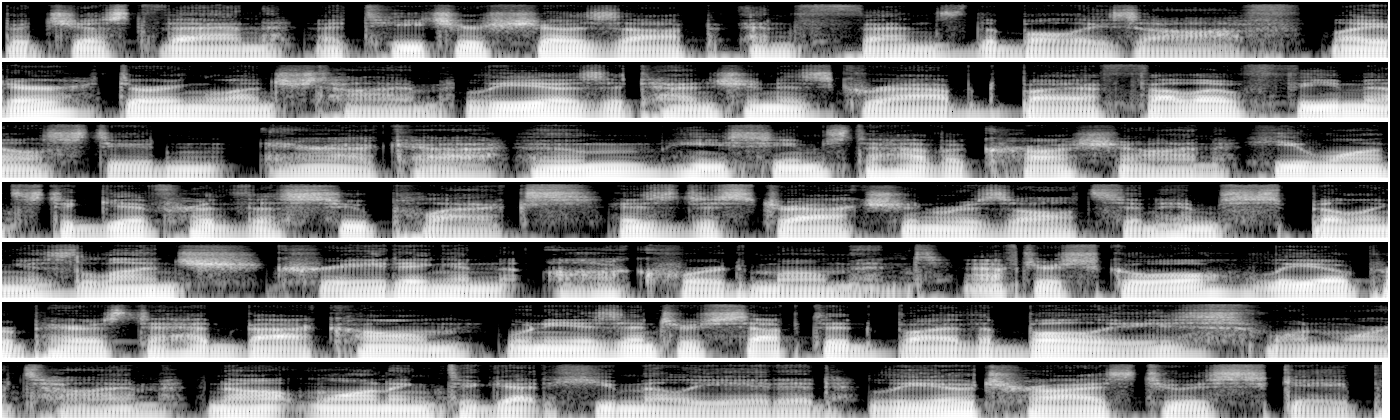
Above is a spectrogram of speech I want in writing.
but just then, a teacher shows up and fends the bullies off. Later, during lunchtime, Leo's attention is grabbed by a fellow female student, Erica, whom he seems to have a crush on. He wants to give her the suplex. His distraction results in him spilling his lunch, creating an awkward moment. After school, Leo prepares to head back home when he is intercepted by the bullies bullies one more time. Not wanting to get humiliated, Leo tries to escape,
